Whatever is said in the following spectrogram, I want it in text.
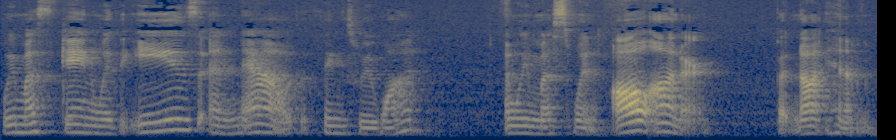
We must gain with ease and now the things we want, and we must win all honor, but not him.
